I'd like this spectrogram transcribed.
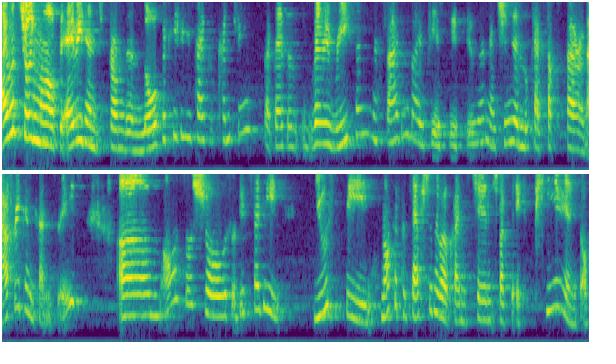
I was showing more of the evidence from the low fertility type of countries, but there's a very recent study by a PhD student actually that looked at sub-Saharan African countries. Um, also shows, so this study used the, not the perception about climate change, but the experience of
